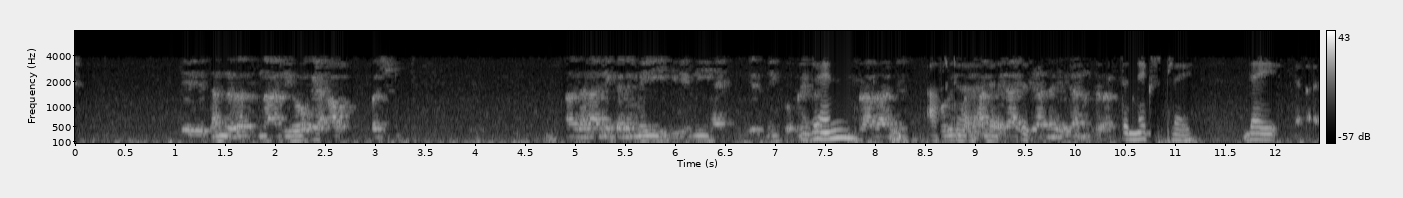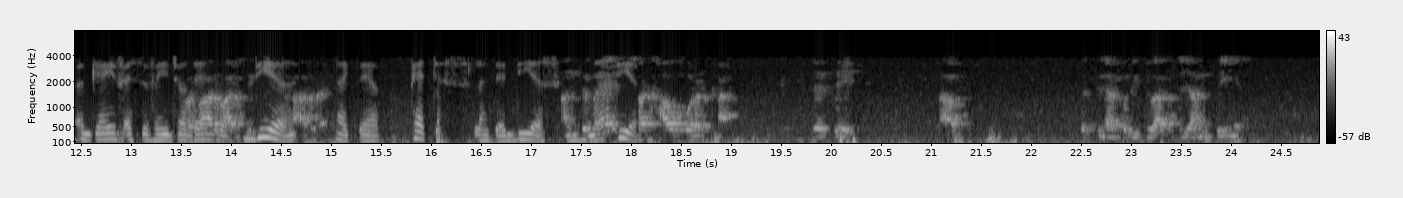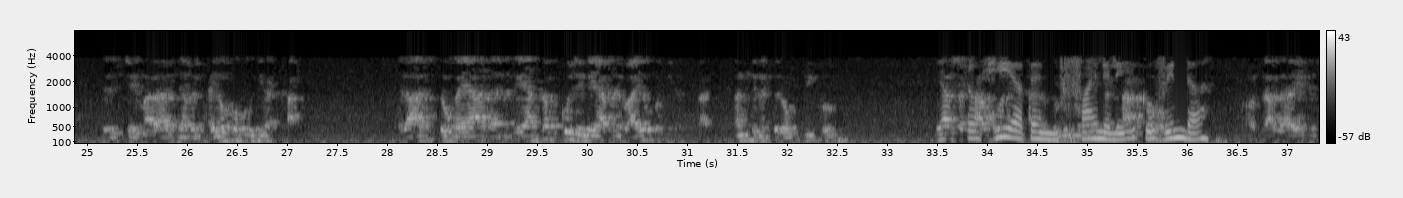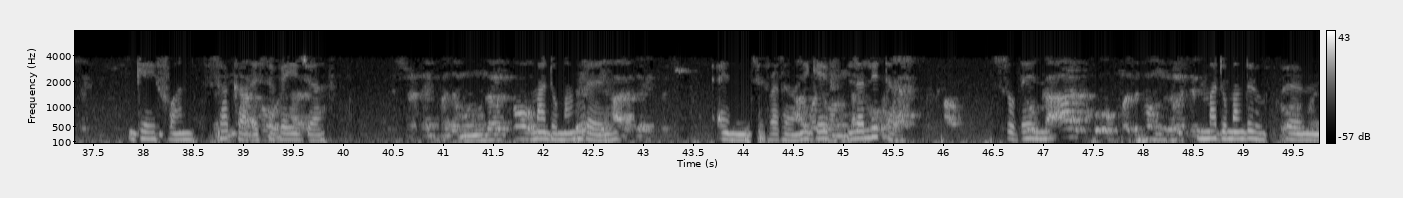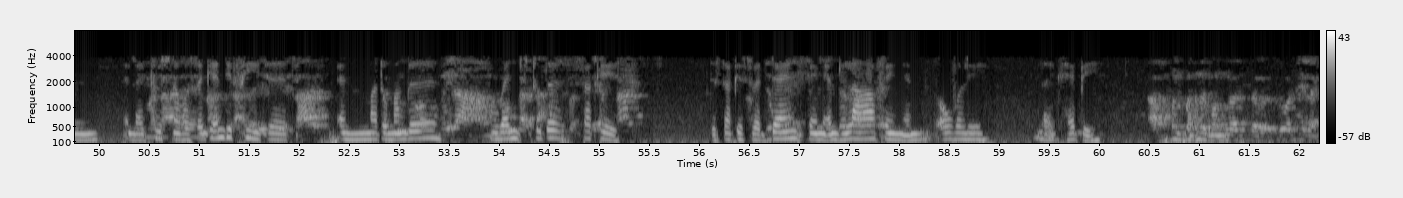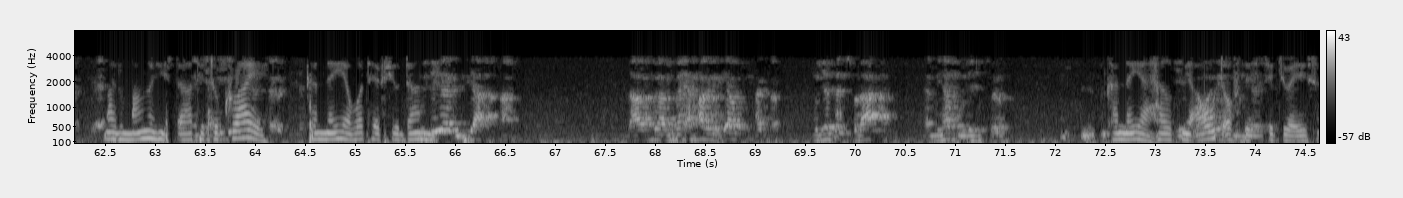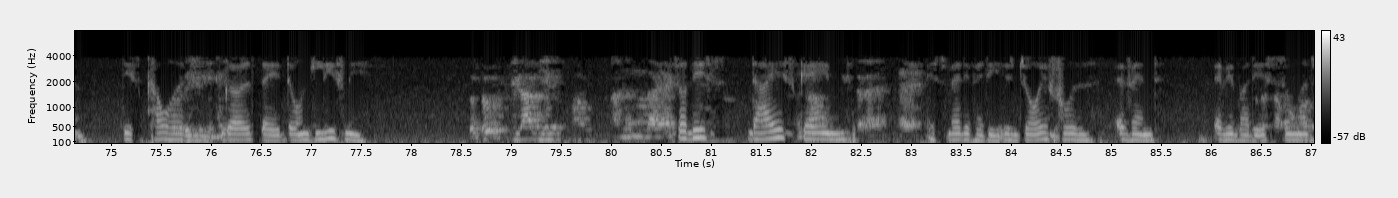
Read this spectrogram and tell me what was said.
धन रत्न आदि हो है हिरनी को Then, after the- the- next play, they uh, gave as a bar their deer, like their pets, like their deers. अंत में Dear. को रखा जैसे आप दक्षिणापुरी की बात तो जानते ही हैं युधिष्ठिर महाराज ने अपने भाइयों को भी रखा राज तो गया धन गया सब कुछ गया अपने भाइयों को भी रखा अंत में द्रौपदी को भी। So here then finally Govinda gave one Saka as a Veja. Madhumangal and Radharani gave Lalita. So then Madhumangal, um, like Krishna, was again defeated and Madhumangal went to the Sakis. The Sakis were dancing and laughing and overly like happy. My Madhumanga, he started to cry. Kanhaiya, what have you done? Kanhaiya, help me out of this situation. These coward girls, they don't leave me. So this dice game is very, very joyful event. Everybody is so much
